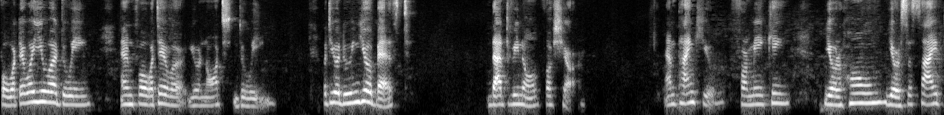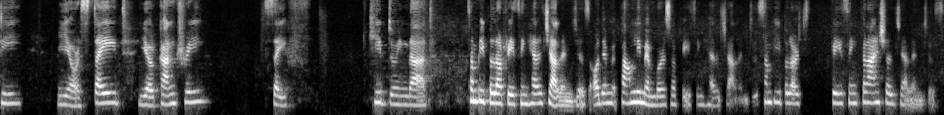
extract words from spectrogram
for whatever you are doing and for whatever you're not doing. But you're doing your best. That we know for sure. And thank you for making your home, your society, your state, your country safe. Keep doing that. Some people are facing health challenges, or their family members are facing health challenges. Some people are facing financial challenges.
